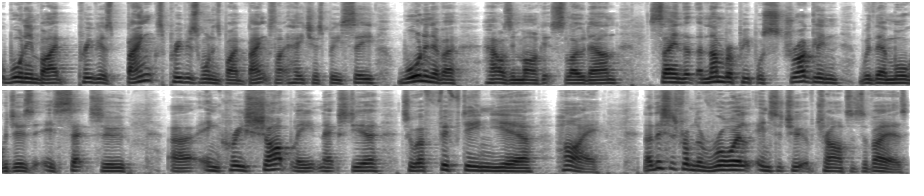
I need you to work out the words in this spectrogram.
warning by previous banks, previous warnings by banks like HSBC, warning of a housing market slowdown, saying that the number of people struggling with their mortgages is set to uh, increase sharply next year to a 15 year high. Now, this is from the Royal Institute of Chartered Surveyors.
